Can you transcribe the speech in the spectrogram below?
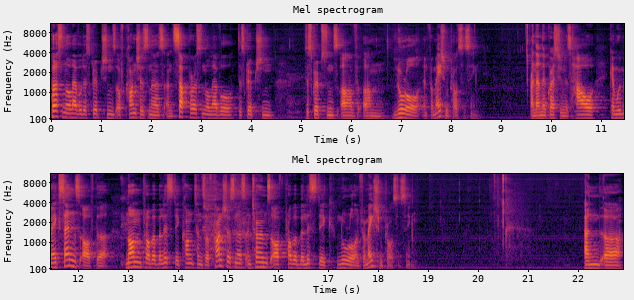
personal level descriptions of consciousness and subpersonal level description descriptions of um, neural information processing. And then the question is how can we make sense of the non-probabilistic contents of consciousness in terms of probabilistic neural information processing? And uh,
